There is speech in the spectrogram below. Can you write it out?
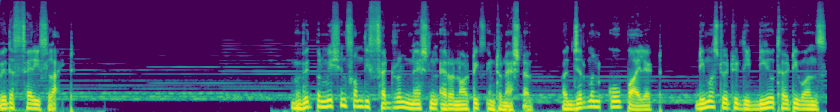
with a ferry flight. With permission from the Federal National Aeronautics International, a German co-pilot demonstrated the Do-31's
